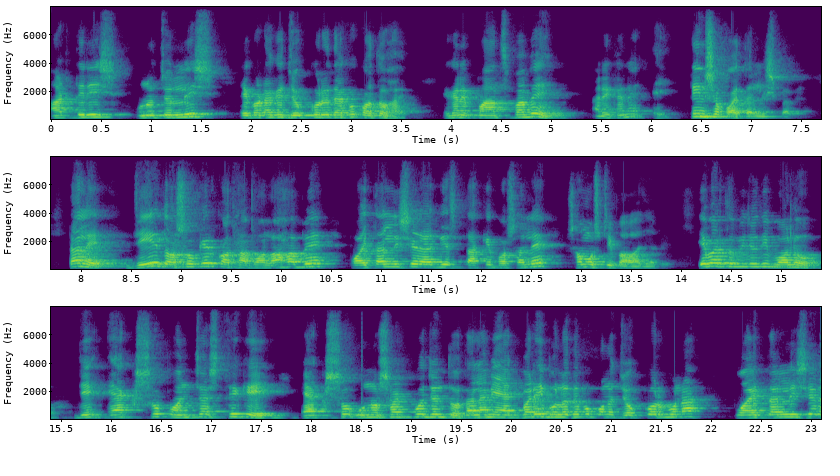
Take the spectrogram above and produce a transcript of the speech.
আটত্রিশ, উনচল্লিশ, এ কটাকে যোগ করে দেখো কত হয়। এখানে পাঁচ পাবে আর এখানে এই তিনশো পঁয়তাল্লিশ পাবে। তাহলে যে দশকের কথা বলা হবে, পঁয়তাল্লিশের আগে তাকে বসালে সমষ্টি পাওয়া যাবে। এবার তুমি যদি বলো যে একশো পঞ্চাশ থেকে একশো উনষাট পর্যন্ত, তাহলে আমি একবারেই বলে দেবো কোনো যোগ করব না। পঁয়তাল্লিশের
